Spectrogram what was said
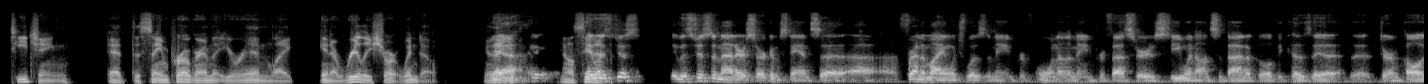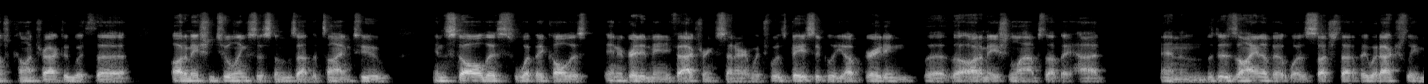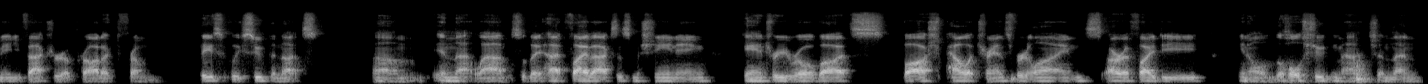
teaching at the same program that you were in, like in a really short window." You know, yeah, you, you don't see it that. was just it was just a matter of circumstance. Uh, uh, a friend of mine, which was the main one of the main professors, he went on sabbatical because the the Durham College contracted with uh, Automation Tooling Systems at the time to install this what they call this integrated manufacturing center, which was basically upgrading the the automation labs that they had. And the design of it was such that they would actually manufacture a product from basically soup to nuts um, in that lab. So they had five axis machining gantry robots, Bosch pallet transfer lines, RFID, you know, the whole shooting match. And then,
